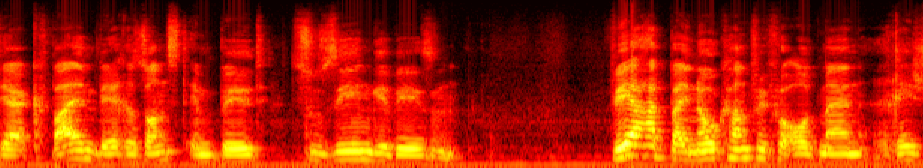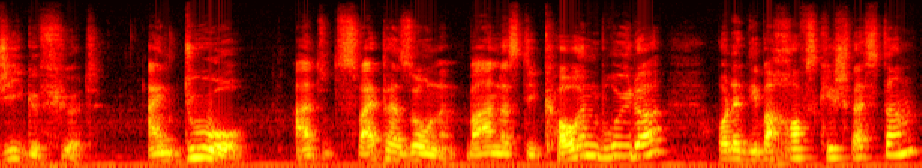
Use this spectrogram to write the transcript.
Der Qualm wäre sonst im Bild zu sehen gewesen. Wer hat bei No Country for Old Men Regie geführt? Ein Duo, also zwei Personen. Waren das die Cohen-Brüder oder die Wachowski-Schwestern?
